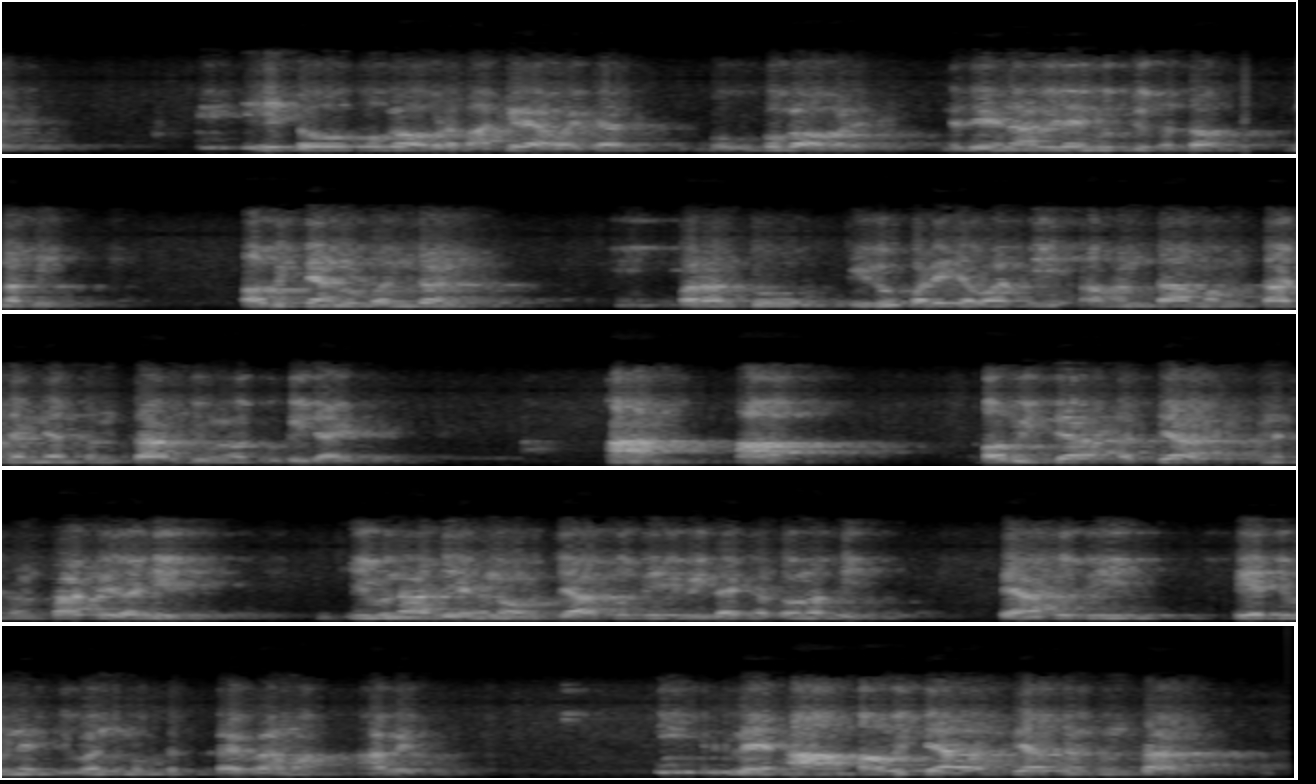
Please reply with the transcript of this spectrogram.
એ તો ભોગવવા પડે, બાકી રહ્યા હોય કે ભોગવવા પડે. એટલે દેહના વિલય મૃત્યુ થતો નથી. અવિદ્યાનું બંધન. પરંતુ ઢીલું પડી જવાથી અહંતા મમતાજન્ય સંસાર જીવનો તૂટી જાય છે. આમ, આ અવિદ્યા, અધ્યાસ અને સંસારથી રહી જીવના દેહનો જ્યાં સુધી વિલય થતો નથી, ત્યાં સુધી તે જીવને જીવન મુક્ત કહેવામાં આવે છે. એટલે આ અવિદ્યા અભ્યાસ અને સંસાર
